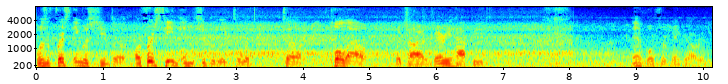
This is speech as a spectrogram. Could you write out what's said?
Was the first English team to, or first team in the Super League to to pull out, which I'm very happy. Damn, go for banger already.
